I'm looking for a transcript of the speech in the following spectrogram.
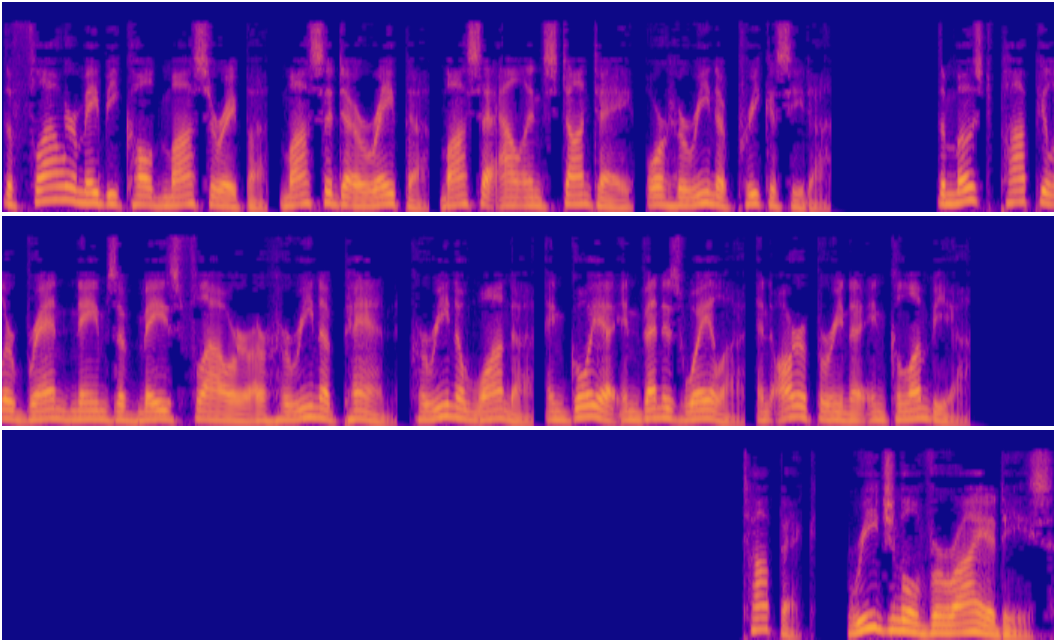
The flour may be called masarepa, masa de arepa, masa al instante, or harina precocida. The most popular brand names of maize flour are harina pan, harina Juana, and Goya in Venezuela, and areparina in Colombia. Regional varieties.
